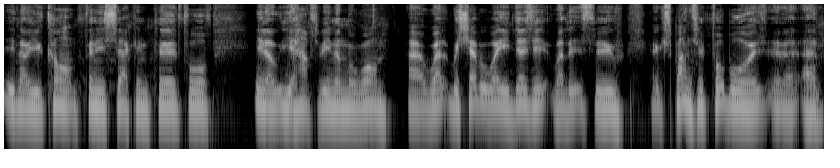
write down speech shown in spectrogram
you know, you can't finish second, third, fourth you know, you have to be number one. Uh, whichever way he does it, whether it's through expansive football or uh, um,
